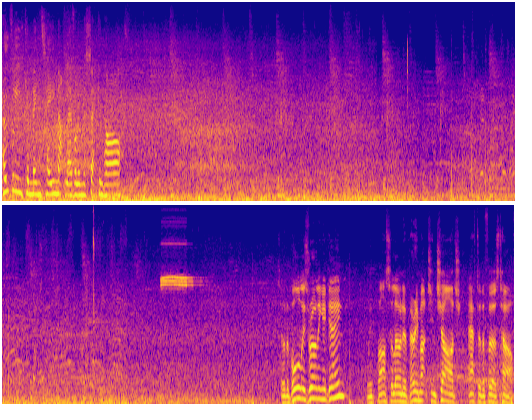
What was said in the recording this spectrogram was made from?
Hopefully he can maintain that level in the second half. So the ball is rolling again, with Barcelona very much in charge after the first half.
